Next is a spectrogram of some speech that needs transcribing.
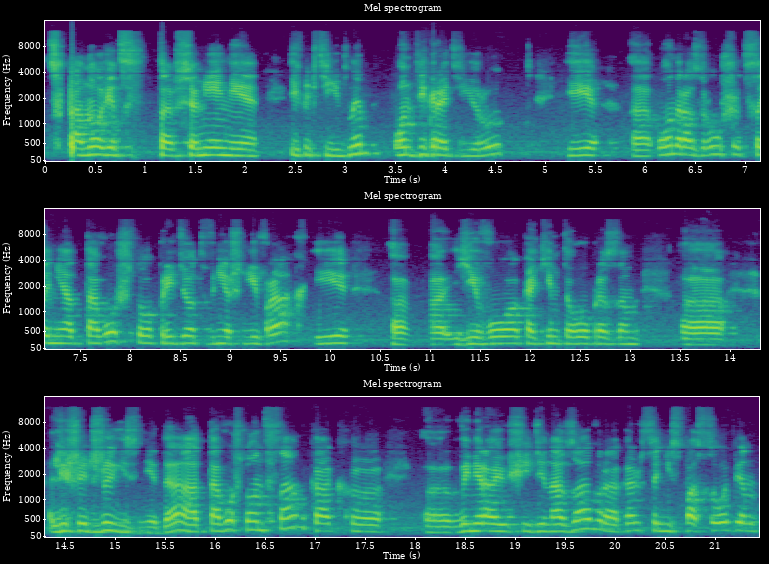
становится все менее эффективным, он деградирует, и Э, он разрушится не от того, что придет внешний враг и э, его каким-то образом э, лишит жизни, да, от того, что он сам, как вымирающий динозавр, окажется не способен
